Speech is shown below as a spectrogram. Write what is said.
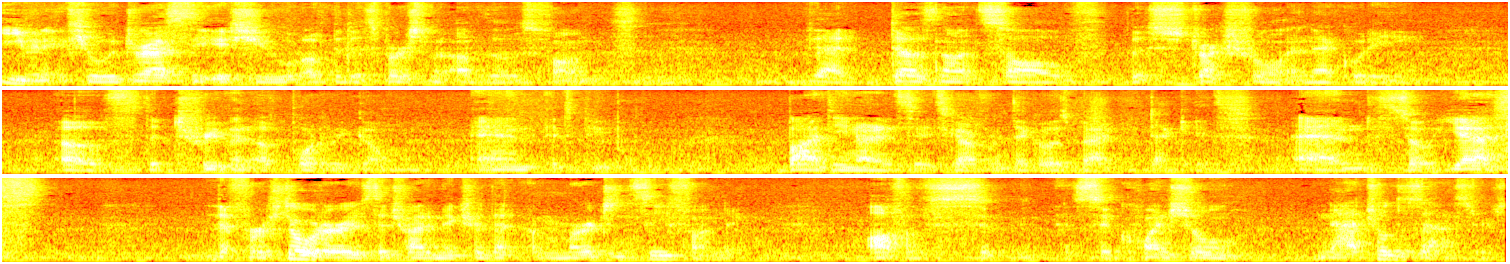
even if you address the issue of the disbursement of those funds, that does not solve the structural inequity of the treatment of Puerto Rico and its people by the United States government that goes back decades. And so, yes, the first order is to try to make sure that emergency funding off of se- sequential natural disasters,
